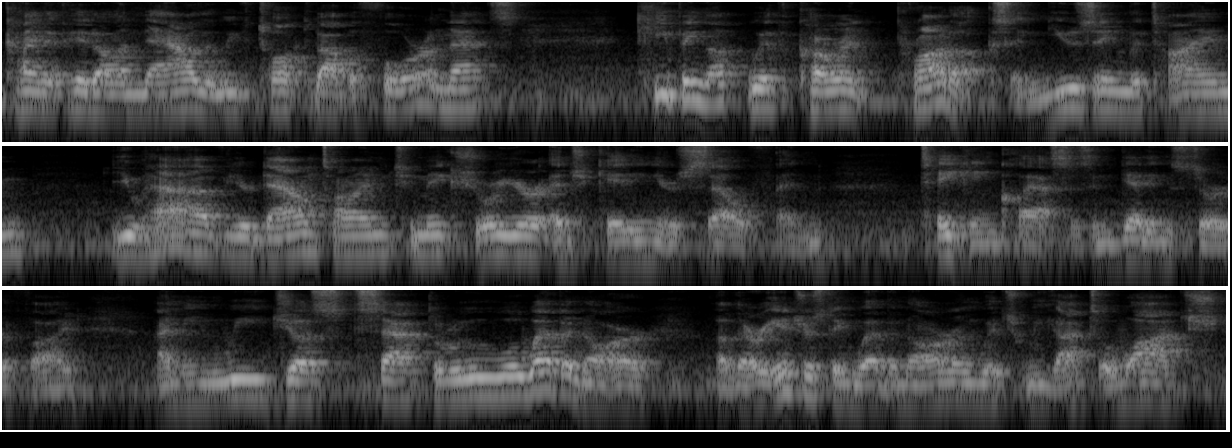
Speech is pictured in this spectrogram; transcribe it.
kind of hit on now that we've talked about before and that's keeping up with current products and using the time you have, your downtime, to make sure you're educating yourself and taking classes and getting certified. I mean, we just sat through a webinar, a very interesting webinar, in which we got to watch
